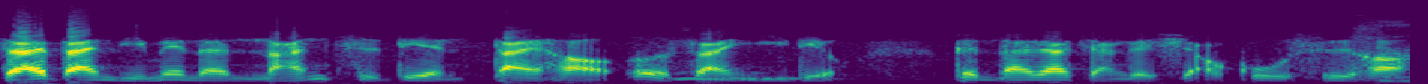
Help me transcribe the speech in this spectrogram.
窄板里面的南子店代号二三一六？跟大家讲个小故事哈。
